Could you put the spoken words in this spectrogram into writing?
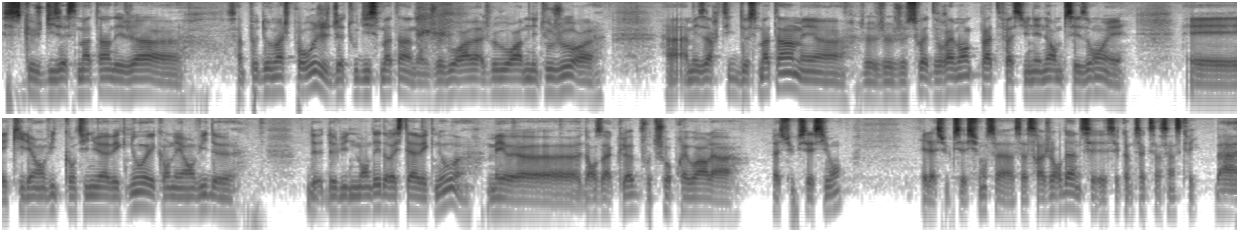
C'est ce que je disais ce matin déjà. c'est un peu dommage pour vous, j'ai déjà tout dit ce matin, donc je vais vous, ramener toujours à, mes articles de ce matin, mais euh, je, souhaite vraiment que Pat fasse une énorme saison et, qu'il ait envie de continuer avec nous et qu'on ait envie de, lui demander de rester avec nous. Mais euh, dans un club, il faut toujours prévoir la, succession. Et la succession, ça, sera Jordan, c'est comme ça que ça s'inscrit. Bah,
